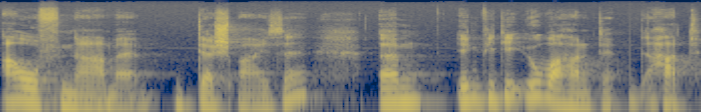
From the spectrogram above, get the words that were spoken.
Aufnahme der Speise, ähm, irgendwie die Überhand hat.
